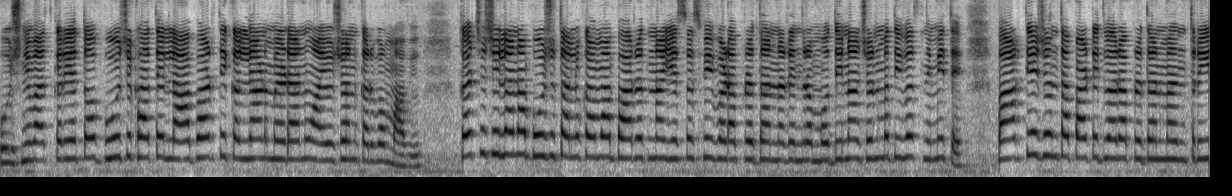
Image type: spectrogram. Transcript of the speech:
ભુજની વાત કરીએ તો ભુજ ખાતે લાભાર્થી કલ્યાણ મેળાનું આયોજન કરવામાં આવ્યું. કચ્છ જિલ્લાના ભુજ તાલુકામાં ભારતના યશસ્વી વડાપ્રધાન નરેન્દ્ર મોદીના જન્મદિવસ નિમિત્તે ભારતીય જનતા પાર્ટી દ્વારા પ્રધાનમંત્રી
